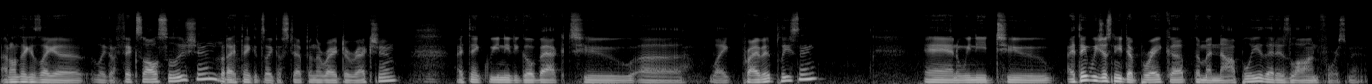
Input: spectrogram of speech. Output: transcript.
I don't think it's like a like a fix all solution, but I Mhm. think it's like a step in the right direction. I think we need to go back to uh, like private policing, and we need to. I think we just need to break up the monopoly that is law enforcement.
